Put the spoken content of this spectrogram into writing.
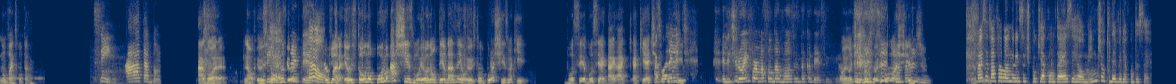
Não vai descontar. Sim. Ah, tá bom. Agora, não, eu Sim, estou. com Eu, certeza. Não, Giovana, eu estou no puro achismo. Eu não tenho dados nenhum. Eu estou no puro achismo aqui. Você, você a- a- a- aquiete esse Agora ele, ele tirou a informação da voz da cabeça. entendeu? Não, eu não tirei informação, eu estou no tamo achismo. mas você tá falando isso, tipo, que acontece realmente ou que deveria acontecer?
